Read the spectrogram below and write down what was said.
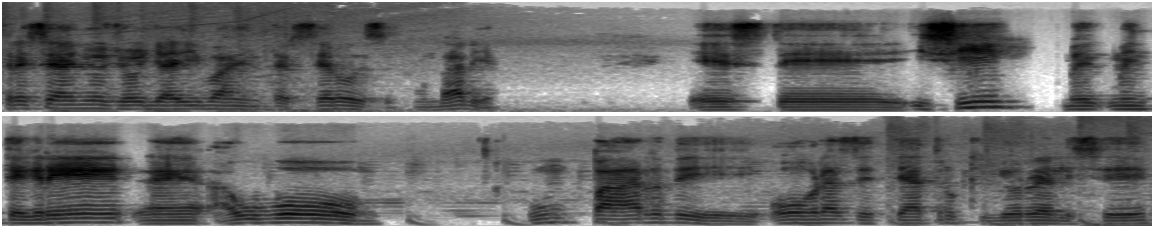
13 años yo ya iba en tercero de secundaria. Este, y sí, me, integré, eh, hubo un par de obras de teatro que yo realicé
